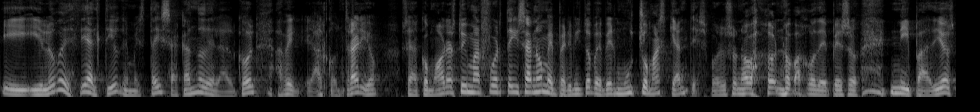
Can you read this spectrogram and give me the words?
y, luego decía el tío que me estáis sacando del alcohol. A ver, al contrario, o sea, como ahora estoy más fuerte y sano, me permito beber mucho más que antes, por eso no bajo, no bajo de peso ni para Dios,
